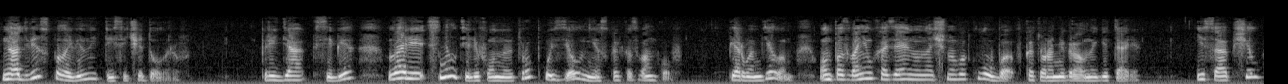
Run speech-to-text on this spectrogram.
на две с половиной тысячи долларов. Придя к себе, Ларри снял телефонную трубку и сделал несколько звонков. Первым делом он позвонил хозяину ночного клуба, в котором играл на гитаре, и сообщил,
